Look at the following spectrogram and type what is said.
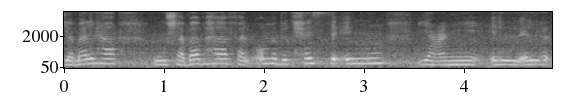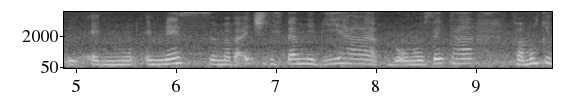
جمالها وشبابها فالأم بتحس إنه يعني ال ال إنه الناس ما بقتش تهتم بيها بأنوثتها فممكن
